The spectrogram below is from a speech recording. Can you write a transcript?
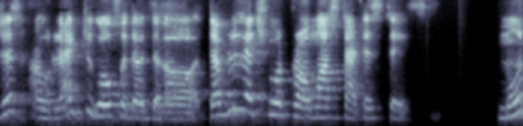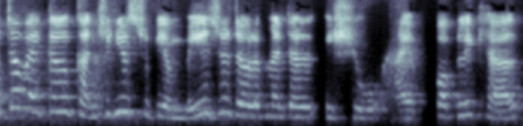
just I would like to go for the, the WHO trauma statistics. Motor vehicle continues to be a major developmental issue, public health,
